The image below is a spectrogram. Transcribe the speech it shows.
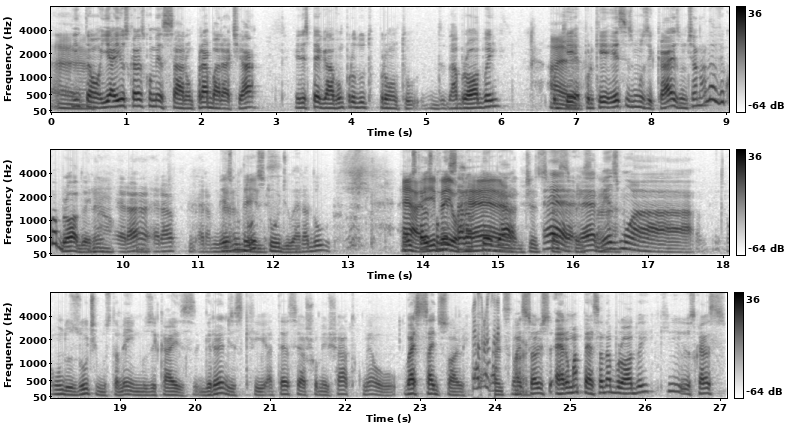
É. Então, e aí os caras começaram, para baratear, eles pegavam um produto pronto da Broadway, Ah, porque, é. porque esses musicais não tinha nada a ver com a Broadway, né? Não. Era, era, era mesmo Era do deles. estúdio, era do... É, os caras aí veio começaram a pegar... É, é, Superstar. mesmo a... Um dos últimos também, musicais grandes, que até você achou meio chato, como é o West Side Story. West Side Story era uma peça da Broadway que os caras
